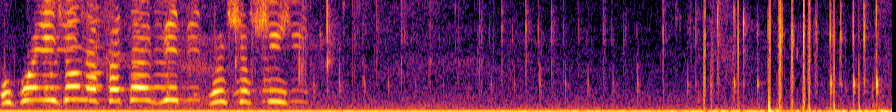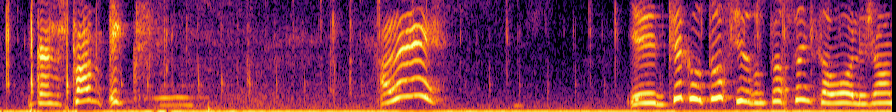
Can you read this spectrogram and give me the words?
Au point les jambes, la fatale, vite. Va le chercher. Quand je spam X. Allez! Il y a check autour s'il y a d'autres personnes qui s'en vont, les gens.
